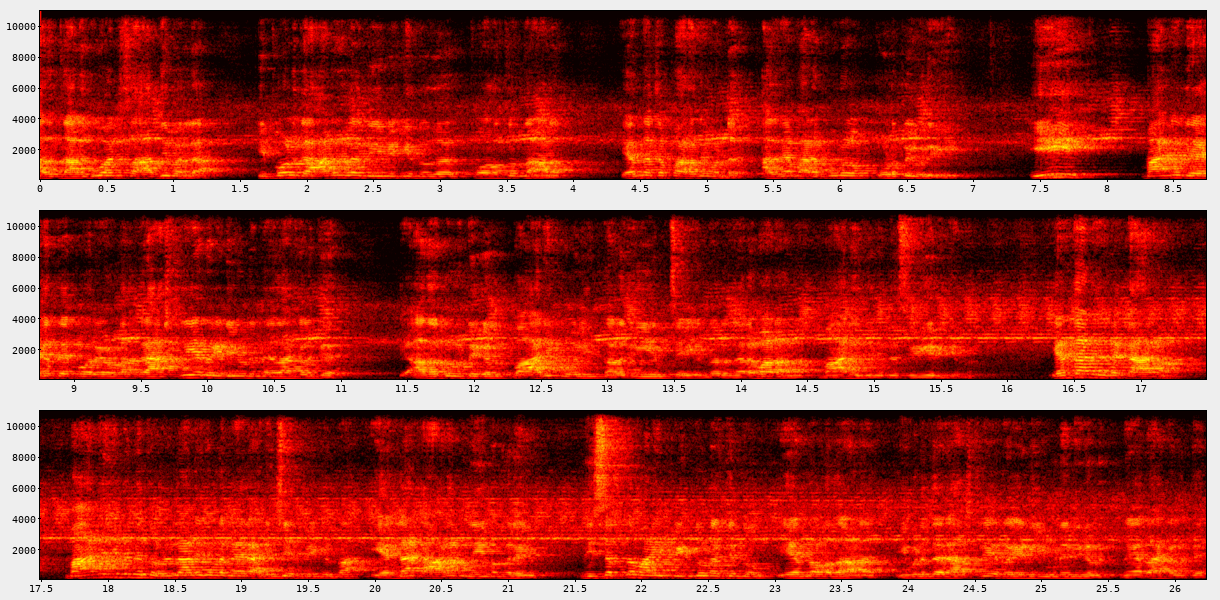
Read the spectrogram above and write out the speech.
അത് നൽകുവാൻ സാധ്യമല്ല. ഇപ്പോൾ ഗാർഡുകളെ നിയമിക്കുന്നത് പുറത്തുനിന്നാണ് എന്നൊക്കെ പറഞ്ഞുകൊണ്ട് അതിനെ മനഃപൂർവം ഉളപ്പി വിടുകയും ഈ മാന്യദേഹത്തെ പോലെയുള്ള രാഷ്ട്രീയ റേഡിയോയുടെ നേതാക്കൾക്ക് അതർ ഡ്യൂട്ടികൾ വാരിക്കോലി നൽകുകയും ചെയ്യുന്ന ഒരു നിലപാടാണ് മാനേജ്മെന്റ് സ്വീകരിക്കുന്നത്. എന്താണ് ഇതിന്റെ കാരണം? മാനേജ്മെന്റ് തൊഴിലാളികളുടെ മേൽ അടിച്ചേൽപ്പിക്കുന്ന എല്ലാ കാടൻ നിയമങ്ങളെയും നിശബ്ദമായി പിന്തുണയ്ക്കുന്നു എന്നുള്ളതാണ് ഇവിടുത്തെ രാഷ്ട്രീയ ട്രേഡ് യൂണിയനുകൾ നേതാക്കൾക്ക്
